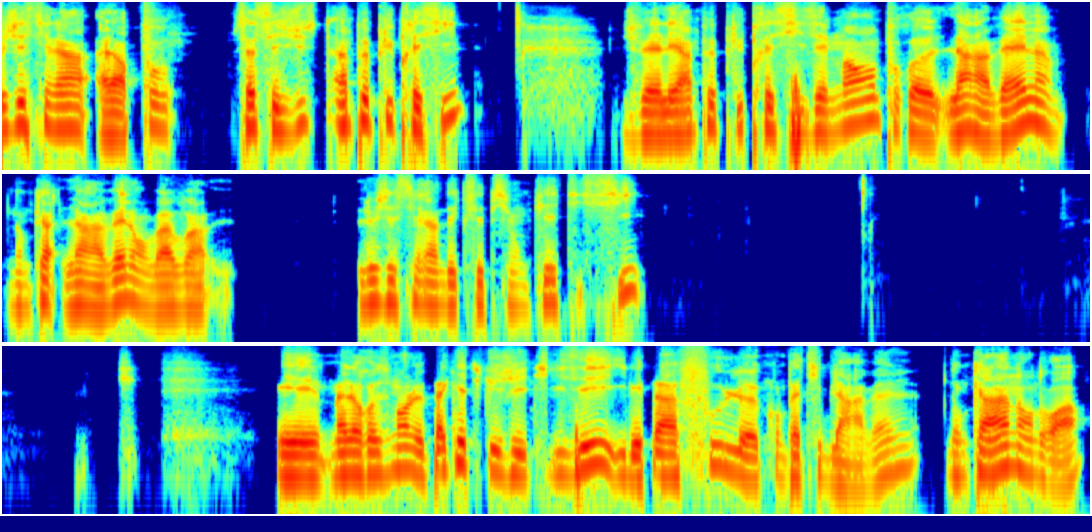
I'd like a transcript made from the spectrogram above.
gestionnaire, alors pour ça c'est juste un peu plus précis. Je vais aller un peu plus précisément pour euh, Laravel. Donc Laravel, on va avoir le gestionnaire d'exception qui est ici. Et malheureusement, le package que j'ai utilisé, il n'est pas full compatible Laravel. Donc à un endroit,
